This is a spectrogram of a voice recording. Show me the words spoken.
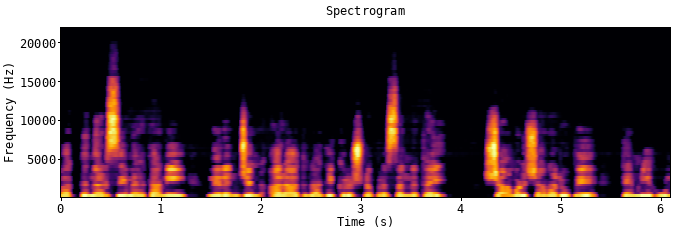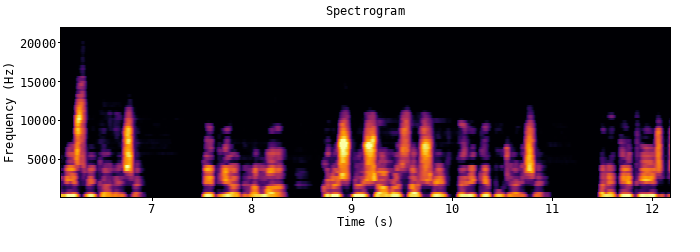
ભક્ત નરસિંહ મહેતાની નિરંજન આરાધનાથી કૃષ્ણ પ્રસન્ન થઈ શામળશાના રૂપે તેમની હુંડી સ્વીકારે છે. તેથી આ ધામમાં કૃષ્ણ શામળસા શેઠ તરીકે પૂજાય છે. અને તેથી જ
